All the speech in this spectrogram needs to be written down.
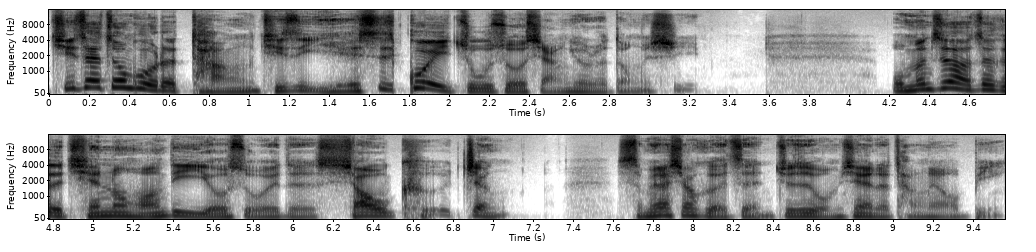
其实在中国的糖其实也是贵族所享有的东西。我们知道这个乾隆皇帝有所谓的消渴症，什么叫消渴症？就是我们现在的糖尿病。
